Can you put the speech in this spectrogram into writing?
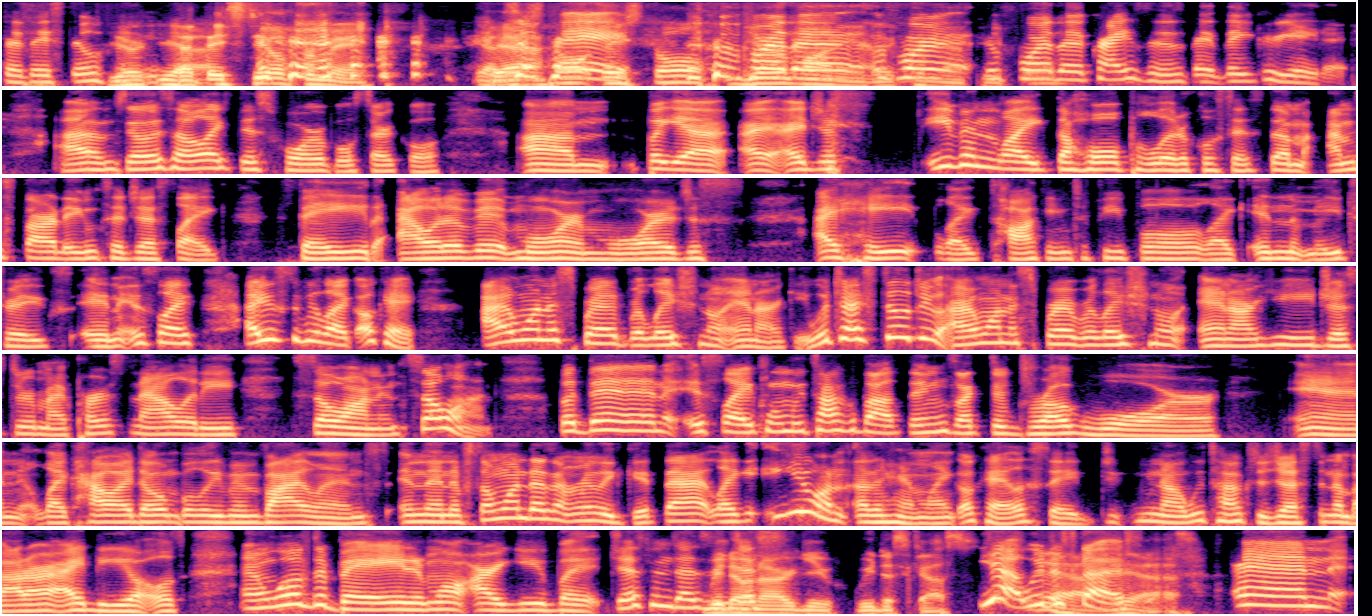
that they still You're- from you. yeah. that they steal from me. Yeah, Yeah. they to stole- they pay stole for the for for the crisis that they created. Um, so it's all like this horrible circle. Um, but yeah, I, I just even like the whole political system, I'm starting to just like fade out of it more and more. Just I hate like talking to people like in the matrix, and it's like I used to be like, okay. I want to spread relational anarchy, which I still do. I want to spread relational anarchy just through my personality, so on and so on. But then it's like when we talk about things like the drug war and like how I don't believe in violence. And then if someone doesn't really get that, like you on the other hand, like, okay, let's say, you know, we talk to Justin about our ideals and we'll debate and we'll argue, but Justin doesn't We don't just, argue. We discuss. Yeah, we Yeah, discuss. yeah. And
